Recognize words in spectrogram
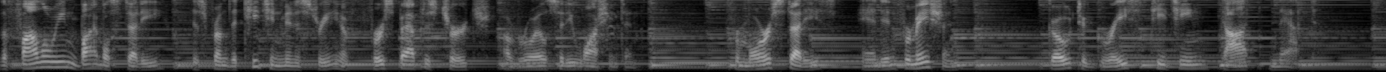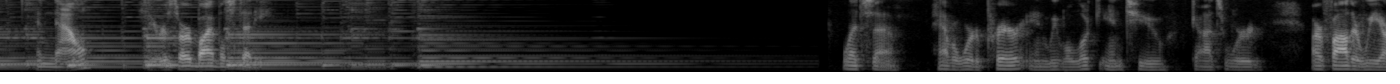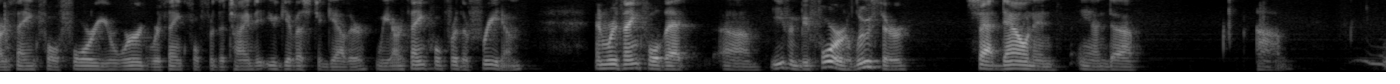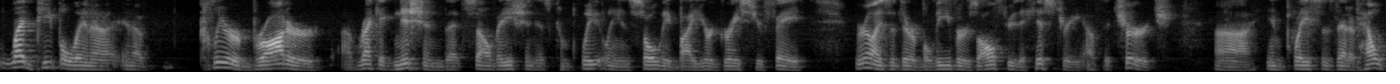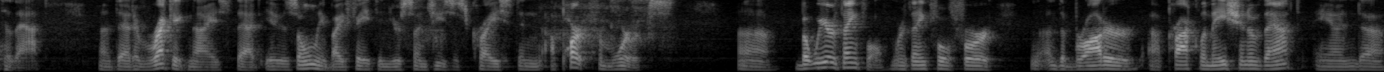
The following Bible study is from the teaching ministry of First Baptist Church of Royal City, Washington. For more studies and information, go to graceteaching.net. And now, here is our Bible study. Let's uh, have a word of prayer and we will look into God's Word. Our Father, we are thankful for your Word. We're thankful for the time that you give us together. We are thankful for the freedom. And we're thankful that um, even before Luther sat down and, and uh, um, led people in a, in a clearer, broader uh, recognition that salvation is completely and solely by your grace through faith. We realize that there are believers all through the history of the church uh, in places that have held to that, uh, that have recognized that it is only by faith in your Son Jesus Christ and apart from works. Uh, but we are thankful. We're thankful for the broader uh, proclamation of that, and uh,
